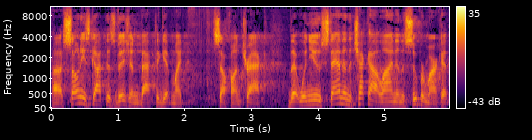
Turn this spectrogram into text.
Uh, Sony's got this vision, back to get myself on track, that when you stand in the checkout line in the supermarket,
